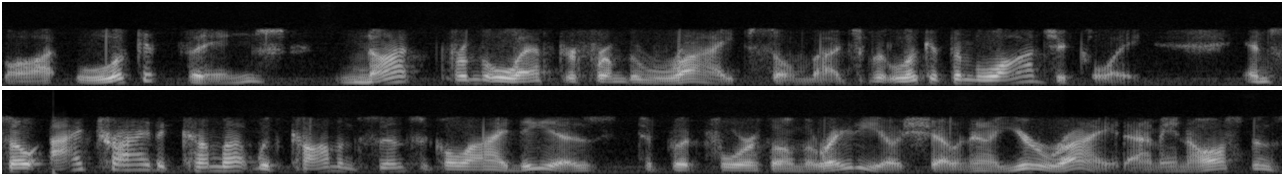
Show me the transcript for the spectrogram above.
thought look at things not from the left or from the right so much, but look at them logically. And so I try to come up with commonsensical ideas to put forth on the radio show. Now, you're right. I mean, Austin's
